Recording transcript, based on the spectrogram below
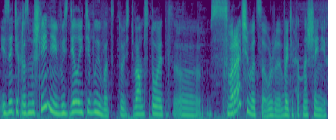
из этих размышлений вы сделаете вывод. То есть вам стоит э, сворачиваться уже в этих отношениях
